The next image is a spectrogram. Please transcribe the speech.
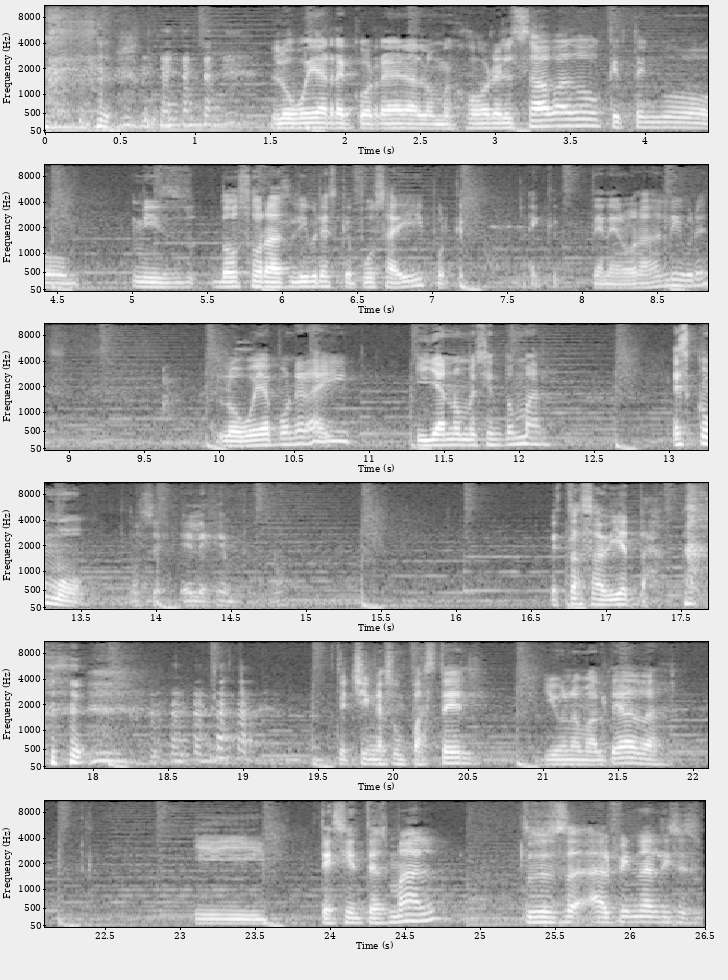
lo voy a recorrer a lo mejor el sábado que tengo mis dos horas libres que puse ahí porque hay que tener horas libres. Lo voy a poner ahí y ya no me siento mal. Es como, no sé, el ejemplo, ¿no? Estás a dieta. te chingas un pastel y una malteada y te sientes mal. Entonces al final dices,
